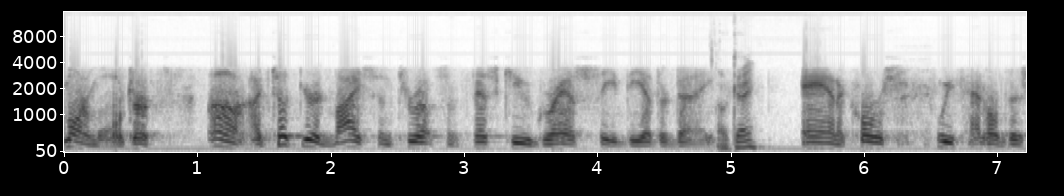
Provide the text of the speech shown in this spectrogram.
morning, Walter. Uh, I took your advice and threw out some fescue grass seed the other day. Okay. And of course, we've had all this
